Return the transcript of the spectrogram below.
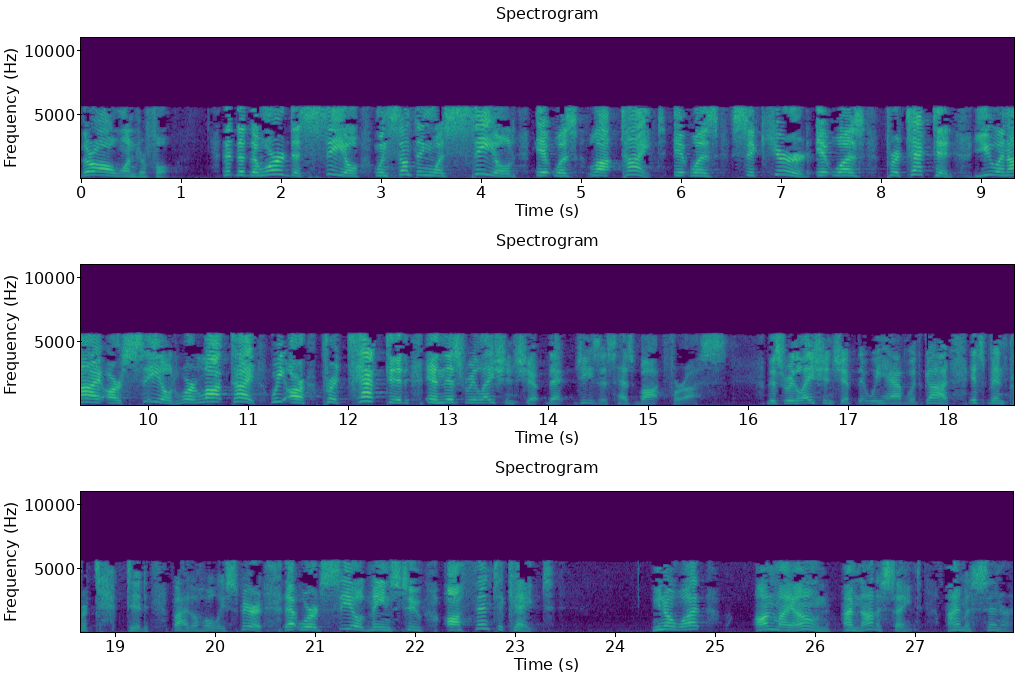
They're all wonderful. The, the, the, word to seal, when something was sealed, it was locked tight. It was secured. It was protected. You and I are sealed. We're locked tight. We are protected in this relationship that Jesus has bought for us. This relationship that we have with God. It's been protected by the Holy Spirit. That word sealed means to authenticate. You know what? On my own, I'm not a saint. I'm a sinner.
